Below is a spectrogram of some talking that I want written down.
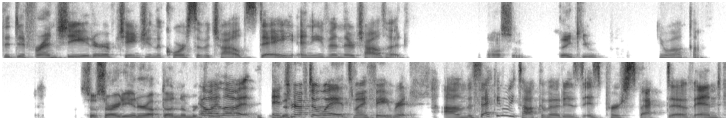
the differentiator of changing the course of a child's day and even their childhood. Awesome. Thank you. You're welcome. So sorry to interrupt on number no, two. No, I love it. Interrupt away. It's my favorite. Um, the second we talk about is is perspective. And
